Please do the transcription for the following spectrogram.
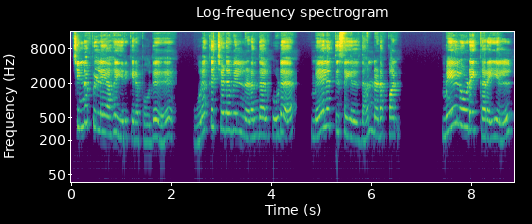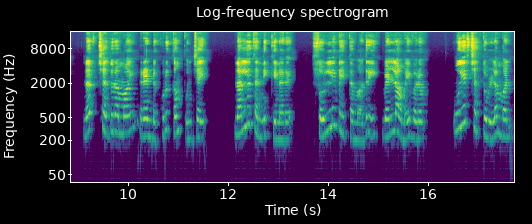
சின்ன பிள்ளையாக இருக்கிற போது உறக்கச்சடவில் நடந்தால் கூட மேலத்திசையில்தான் நடப்பான். மேலோடை கரையில் நற்சதுரமாய் ரெண்டு குறுக்கம் புஞ்சை நல்ல தண்ணி கிணறு சொல்லி வைத்த மாதிரி வெள்ளாமை வரும். உயிர் சத்துள்ள மண்.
